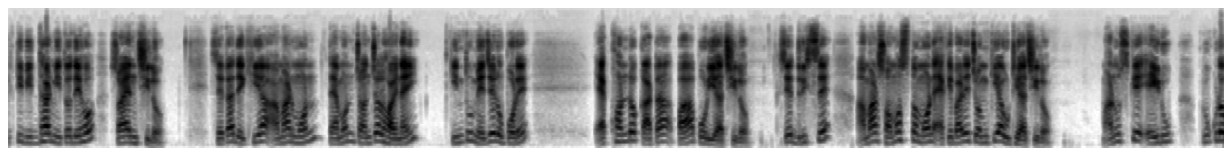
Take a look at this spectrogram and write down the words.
একটি বৃদ্ধার মৃতদেহ শয়ান ছিল। সেটা দেখিয়া আমার মন তেমন চঞ্চল হয় নাই, কিন্তু মেজের উপরে একখণ্ড কাটা পা পড়িয়াছিল। সে দৃশ্যে আমার সমস্ত মন একেবারে চমকিয়া উঠিয়াছিল। মানুষকে এইরূপ টুকরো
